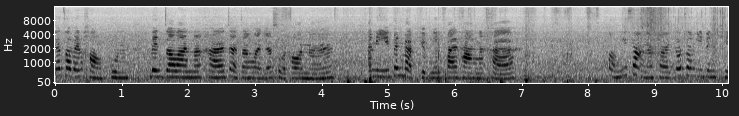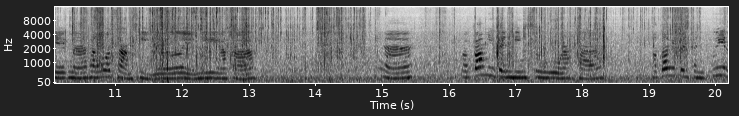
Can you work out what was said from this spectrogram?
ก็จะเป็นของคุณเบญจวรรณนะคะ จากจังหวัดยโสธรนะ อันนี้เป็นแบบเก็บเงินปลายทางนะคะ ของที่สั่งนะคะก็จะมีเป็นเค้กนะ ทั้งหมดสามสีเลยนี่นะคะ นี่นะ แล้วก็มีเป็นบิงซูนะคะ แล้วก็มีเป็นเพนกวิน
